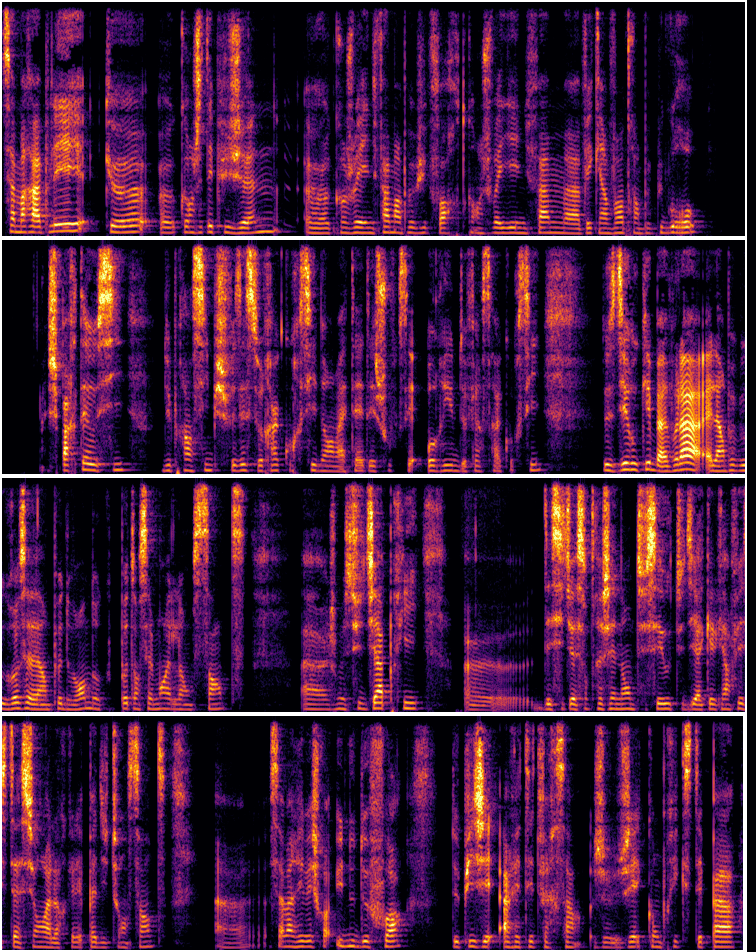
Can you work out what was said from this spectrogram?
Ça m'a rappelé que euh, quand j'étais plus jeune, euh, quand je voyais une femme un peu plus forte, quand je voyais une femme avec un ventre un peu plus gros, je partais aussi du principe, je faisais ce raccourci dans ma tête et je trouve que c'est horrible de faire ce raccourci, de se dire ok bah voilà, elle est un peu plus grosse, elle a un peu de ventre, donc potentiellement elle est enceinte. Euh, je me suis déjà pris euh, des situations très gênantes, tu sais, où tu dis à quelqu'un félicitations alors qu'elle n'est pas du tout enceinte. Euh, ça m'est arrivé, je crois, une ou deux fois. Depuis, j'ai arrêté de faire ça. J'ai compris que c'était pas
